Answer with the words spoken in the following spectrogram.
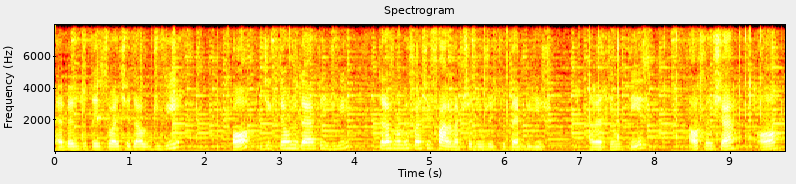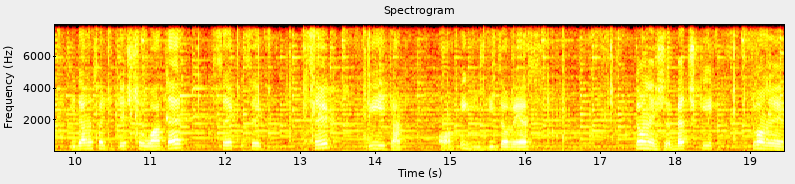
e, bym tutaj, słuchajcie, dał drzwi. O, dzięki temu, że dałem te drzwi, teraz mogę, słuchajcie, farmę przedłużyć tutaj, jak widzisz, nawet ten disk. Odsuń się, o, i damy, słuchajcie, tu jeszcze water, cyk, cyk, cyk i tak, o, i widzowie jest. Tu mamy jeszcze beczki, tu mamy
